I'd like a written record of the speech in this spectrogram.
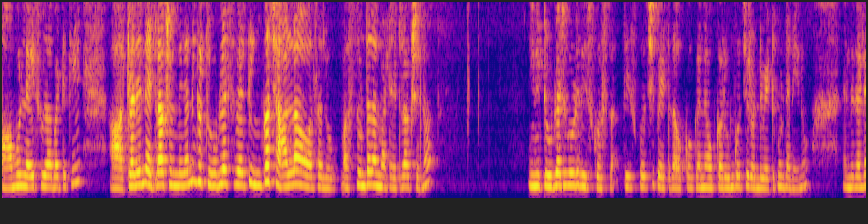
మామూలు లైట్స్ కాబట్టి అట్లనే అట్రాక్షన్ ఉంది కానీ ఇంకా ట్యూబ్ లైట్స్ పెడితే ఇంకా చాలా అసలు మస్తు ఉంటుంది అనమాట అట్రాక్షను. నేను ట్యూబ్లైట్ కూడా తీసుకొస్తా. తీసుకొచ్చి పెడతా. ఒక్కొక్కరిని ఒక్క రూమ్కి వచ్చి రెండు పెట్టుకుంటా నేను. ఎందుకంటే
